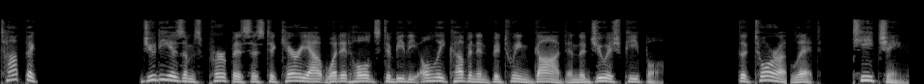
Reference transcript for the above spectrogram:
Topic: Judaism's purpose is to carry out what it holds to be the only covenant between God and the Jewish people. The Torah lit, teaching,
